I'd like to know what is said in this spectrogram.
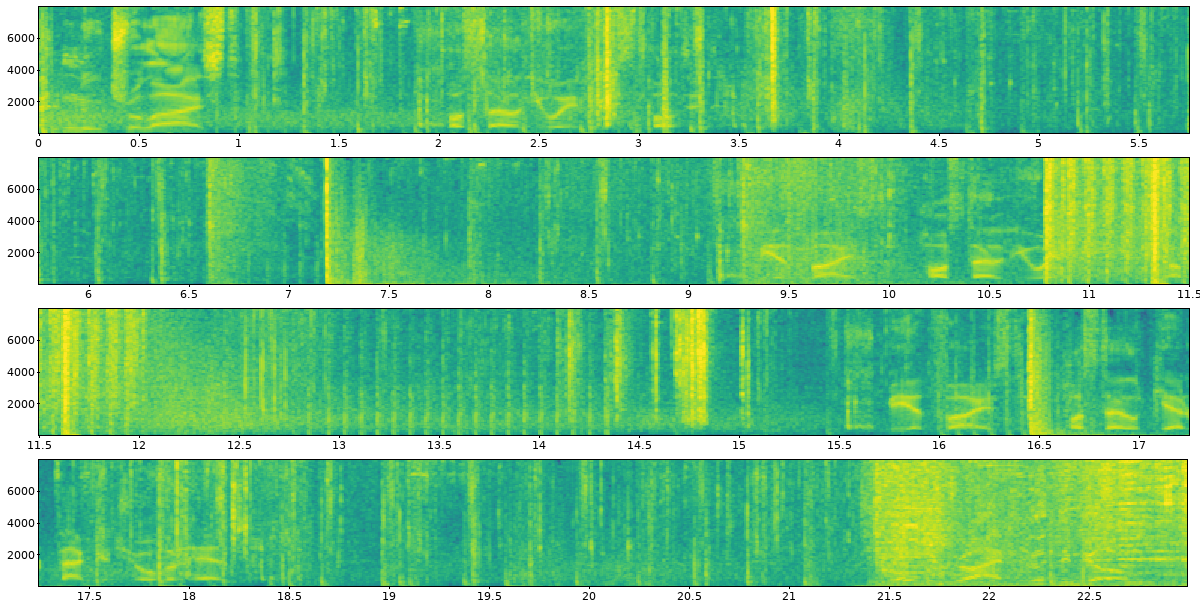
Threat neutralized. Hostile UAV spotted. Be advised. Hostile UAV incoming. Be advised. Hostile care package overhead. Overdrive, good to go.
